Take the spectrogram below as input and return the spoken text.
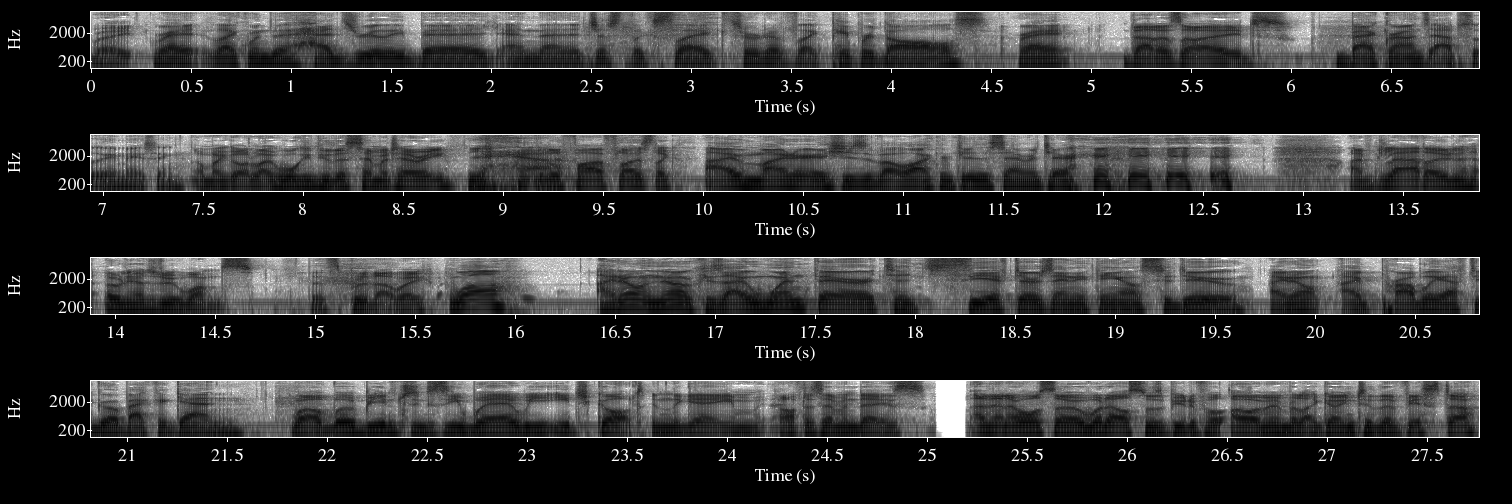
Right. right? Like when the head's really big and then it just looks like sort of like paper dolls, right? That aside, Background's absolutely amazing. oh my god, like walking through the cemetery. Yeah. Little fireflies. Like, I have minor issues about walking through the cemetery. I'm glad I only only had to do it once. Let's put it that way. well, I don't know because I went there to see if there's anything else to do. I don't. I probably have to go back again. Well, it would be interesting to see where we each got in the game after seven days. And then also, what else was beautiful? Oh, I remember like going to the Vista,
